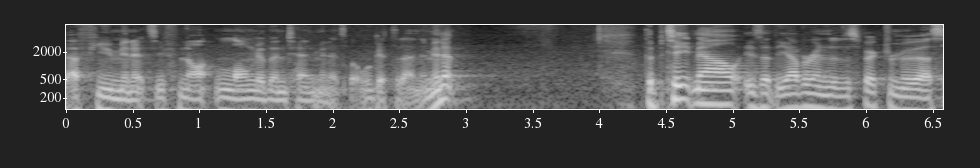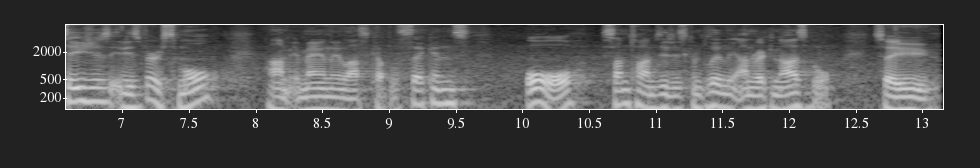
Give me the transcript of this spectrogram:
a few minutes, if not longer than 10 minutes, but we'll get to that in a minute. The petite mal is at the other end of the spectrum of our seizures. It is very small. Um, it may only last a couple of seconds, or sometimes it is completely unrecognizable. So, you,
